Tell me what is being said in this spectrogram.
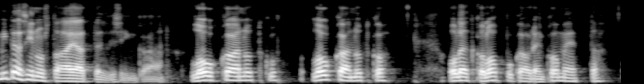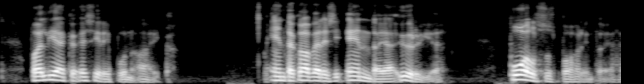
mitä sinusta ajattelisinkaan? Loukkaannutko? Loukkaannutko? Oletko loppukauden komeetta vai liekö esiripun aika? Entä kaverisi Enda ja Yrjö? Puolustuspohdintoja.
